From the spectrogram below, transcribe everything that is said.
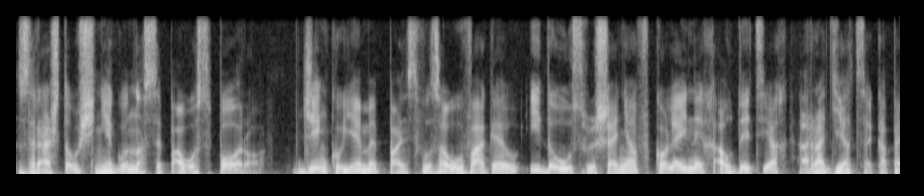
Zresztą śniegu nasypało sporo. Dziękujemy Państwu za uwagę i do usłyszenia w kolejnych audycjach Radia CKP.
